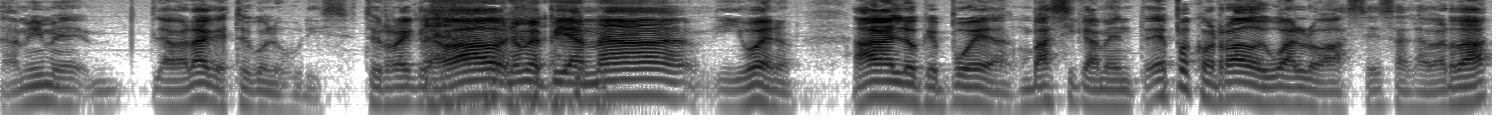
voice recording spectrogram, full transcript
a mí me, la verdad que estoy con los guris, estoy reclavado, no me pidan nada, y bueno, hagan lo que puedan, básicamente. Después Conrado igual lo hace, esa es la verdad,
